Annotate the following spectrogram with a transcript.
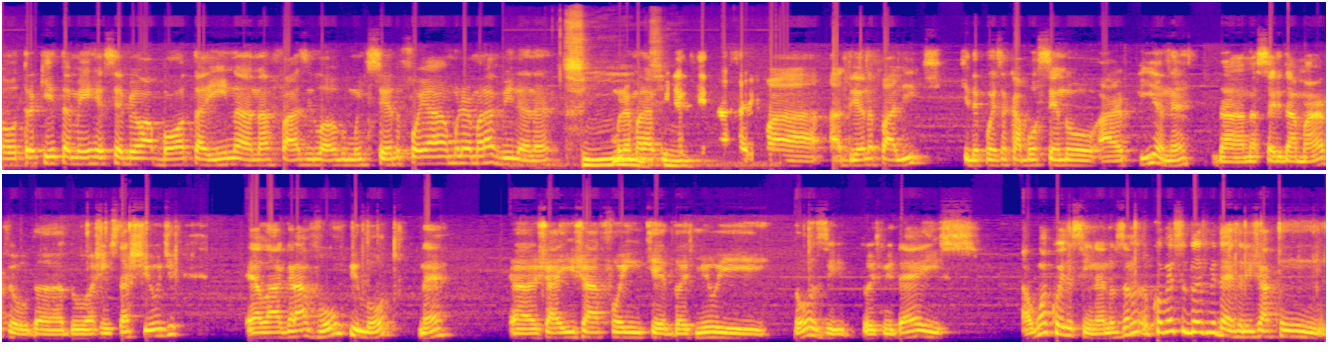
Outra que também recebeu a bota aí na, na fase logo muito cedo foi a Mulher Maravilha, né? Sim. Mulher Maravilha, sim. que na série com a Adriana Palik, que depois acabou sendo a Arpia, né? Da, na série da Marvel, da, do Agente da Shield. Ela gravou um piloto, né? Uh, já aí já foi em que? 2012, 2010, alguma coisa assim, né? Nos anos, no começo de 2010, ali já com,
